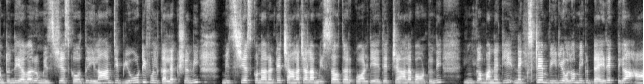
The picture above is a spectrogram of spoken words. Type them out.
ఉంటుంది. ఎవరు మిస్ చేసుకోవద్దు. ఇలాంటి బ్యూటిఫుల్ కలెక్షన్ని మిస్ చేసుకున్నారంటే చాలా చాలా మిస్ అవుతారు. క్వాలిటీ అయితే చాలా బాగుంటుంది. ఇంకా మనకి నెక్స్ట్ టైం వీడియోలో మీకు డైరెక్ట్గా ఆ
